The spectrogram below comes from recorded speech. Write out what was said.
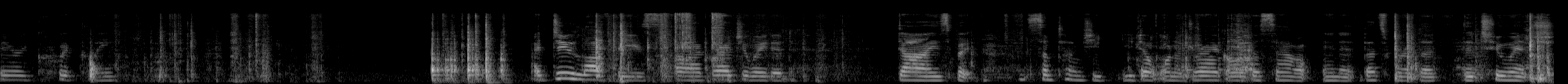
very quickly, I do love these uh, graduated dies, but sometimes you, you don't want to drag all this out, and it that's where the, the 2-inch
